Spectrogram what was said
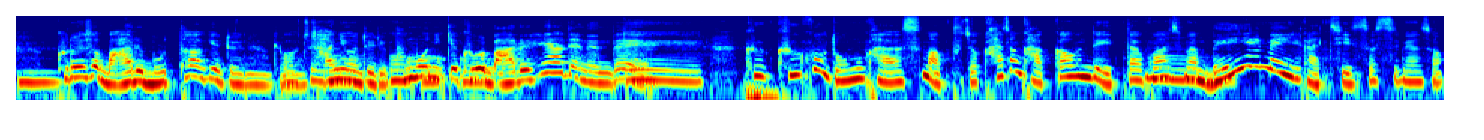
음. 그래서 말을 못 하게 되는 경우 맞아요. 자녀들이 어, 부모님께 어, 어, 그걸 말을 해야 되는데 네. 그 그거 너무 가슴 아프죠. 가장 가까운 데 있다고 음. 하지만 매일매일 같이 있었으면서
